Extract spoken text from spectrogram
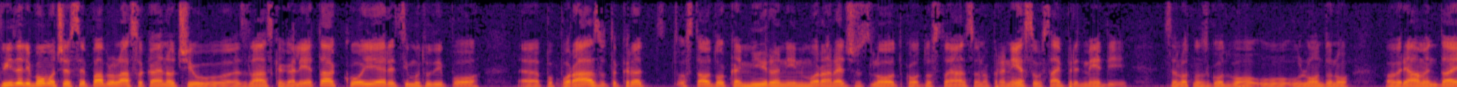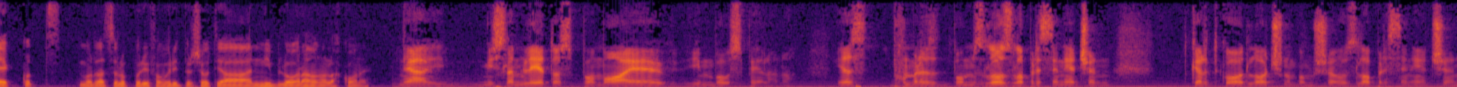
Videli bomo, če se je Pablo Laso kaj naučil eh, z lanskega leta, ko je recimo tudi po, eh, po porazu takrat ostal dokaj miren in moram reči zelo dostojanstveno prenesel, vsaj pred mediji, celotno zgodbo v, v Londonu pa verjamem, da je kot morda celo prvi favorit prišel tja, ni bilo ravno lahko. Ne? Ja, mislim, letos po moje jim bo uspelo. No. Jaz bom, bom zelo, zelo presenečen, ker tako odločno bom šel, zelo presenečen,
